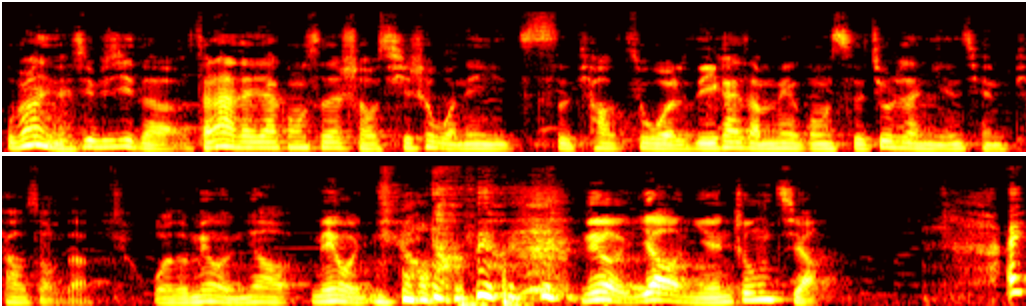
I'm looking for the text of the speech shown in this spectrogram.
我不知道你还记不记得，咱俩在一家公司的时候，其实我那一次跳，就我离开咱们那个公司，就是在年前跳走的，我都没有要没有要 没有要年终奖。哎，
